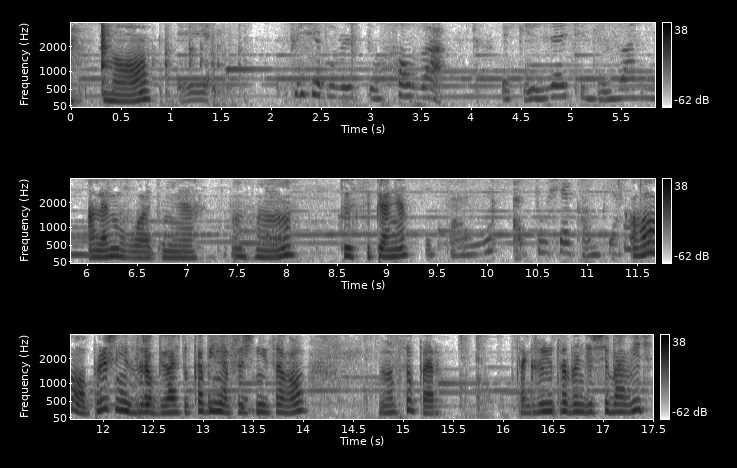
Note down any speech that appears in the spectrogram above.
No, E, Tu się po prostu chowa jakieś rzeczy, dywany, ale ładnie. Mhm. Tu jest sypialnia. sypialnia, a tu się kąpie. O, prysznic zrobiłaś, tu kabinę prysznicową. No super. Także jutro będziesz się bawić.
